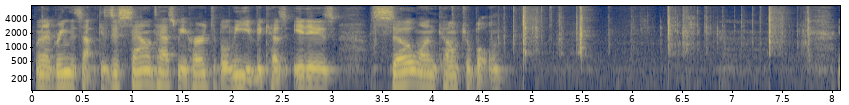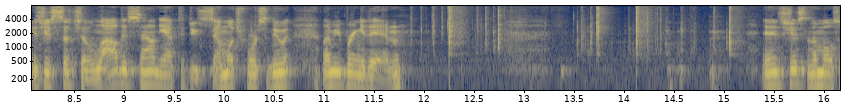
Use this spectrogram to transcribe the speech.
when I bring this out, because this sound has to be heard to believe because it is so uncomfortable. It's just such a loudest sound, you have to do so much force to do it. Let me bring it in. And it's just the most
